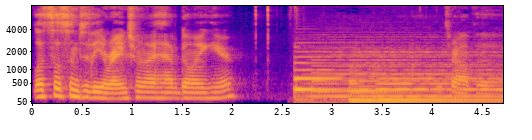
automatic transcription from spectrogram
let's listen to the arrangement I have going here. The.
